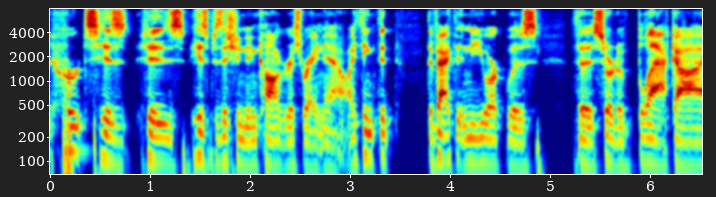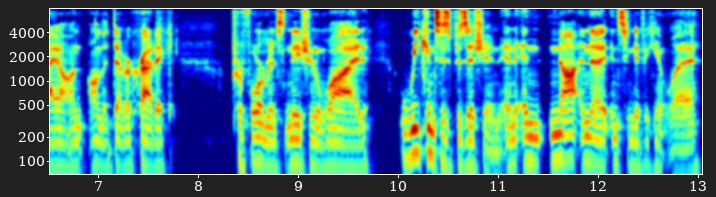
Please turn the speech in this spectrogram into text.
hurts his his his position in Congress right now. I think that the fact that New York was the sort of black eye on on the Democratic performance nationwide weakens his position and and not in an insignificant way.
